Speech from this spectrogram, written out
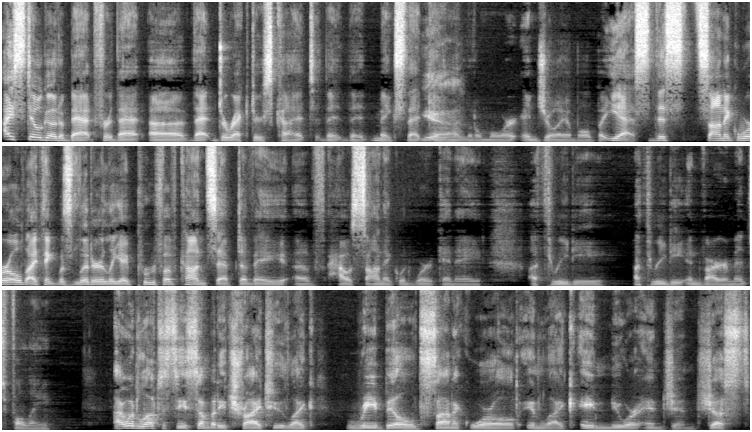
I still go to bat for that uh that director's cut that that makes that Yeah. game a little more enjoyable. But yes, this Sonic World I think was literally a proof of concept of a of how Sonic would work in a a 3D a 3D environment fully. I would love to see somebody try to like rebuild Sonic World in like a newer engine, just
